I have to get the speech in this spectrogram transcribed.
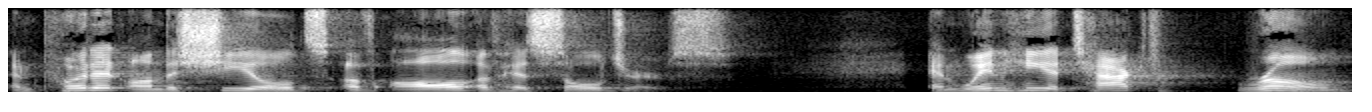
and put it on the shields of all of his soldiers. And when he attacked Rome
